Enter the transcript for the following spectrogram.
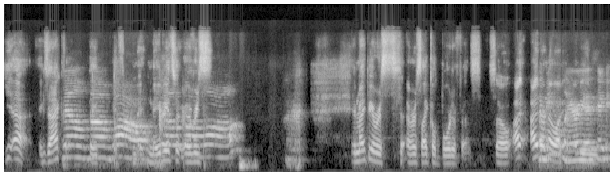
yeah exactly Build They- the it's- wall. maybe it's a- build a the res- wall. It might be a, rec- a recycled border fence so i i don't That'd know I- I hilarious mean- if,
